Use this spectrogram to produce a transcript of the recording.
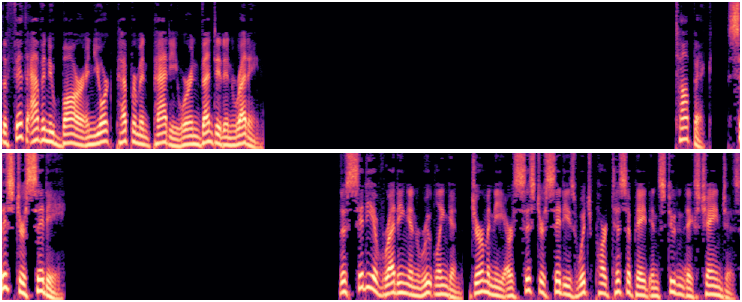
The Fifth Avenue Bar and York Peppermint Patty were invented in Reading. Sister city The city of Reading and Reutlingen, Germany are sister cities which participate in student exchanges.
